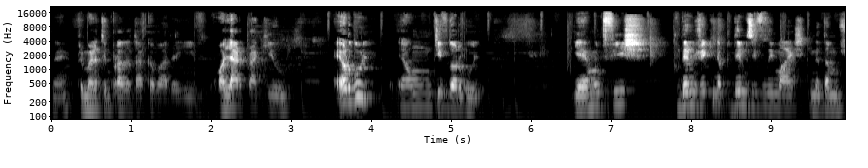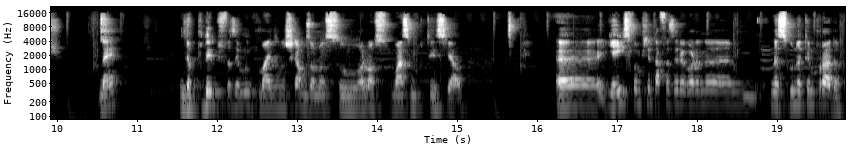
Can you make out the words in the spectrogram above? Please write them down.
né? a primeira temporada está acabada e olhar para aquilo é orgulho, é um motivo de orgulho e é muito fixe podermos ver que ainda podemos evoluir mais, que ainda estamos, né? ainda podemos fazer muito mais, não chegamos ao nosso, ao nosso máximo potencial. Uh, e é isso que vamos tentar fazer agora na, na segunda temporada.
